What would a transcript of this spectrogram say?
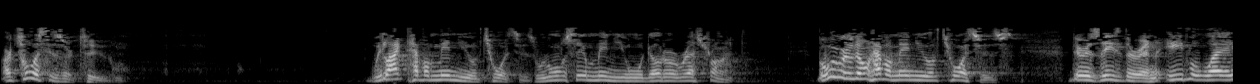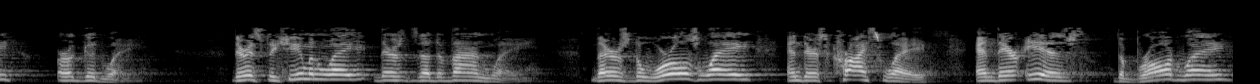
Our choices are two. We like to have a menu of choices. We want to see a menu when we go to a restaurant. But we really don't have a menu of choices. There is either an evil way or a good way. There is the human way, there's the divine way. There's the world's way, and there's Christ's way. And there is the broad way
